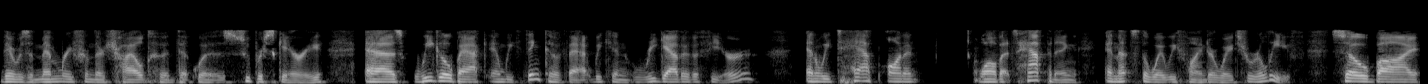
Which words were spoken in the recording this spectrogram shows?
there was a memory from their childhood that was super scary. As we go back and we think of that, we can regather the fear and we tap on it while that's happening, and that's the way we find our way to relief. So by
